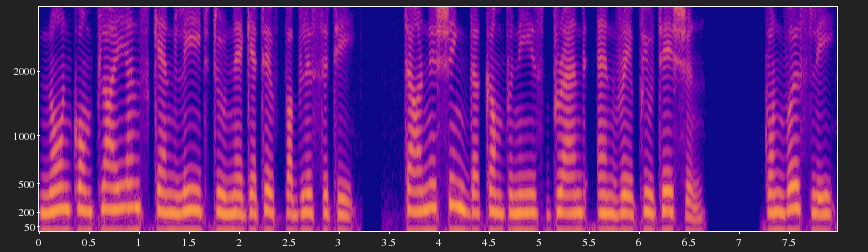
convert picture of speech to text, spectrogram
Non-compliance can lead to negative publicity, tarnishing the company's brand and reputation. Conversely,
